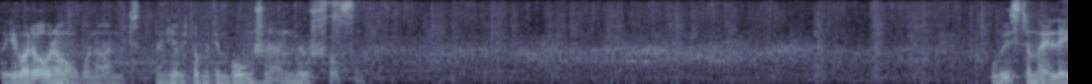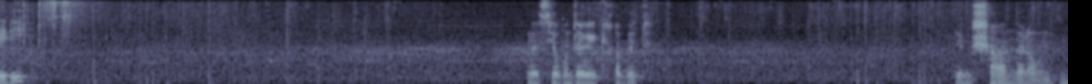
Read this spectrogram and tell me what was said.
So, hier war da auch noch irgendwo eine Hand. Ne, Die habe ich doch mit dem Bogen schon angeschossen. Wo bist du, my lady? Oder ist hier runtergekrabbelt? Dem Schaden da, da unten.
